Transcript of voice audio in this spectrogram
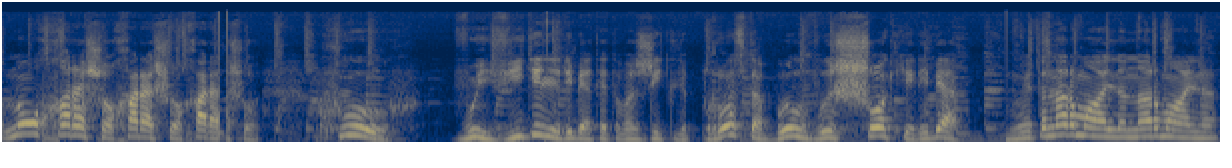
Ну хорошо, хорошо, хорошо. Фух. Вы видели, ребят, этого жителя? Просто был в шоке, ребят. Ну это нормально, нормально.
